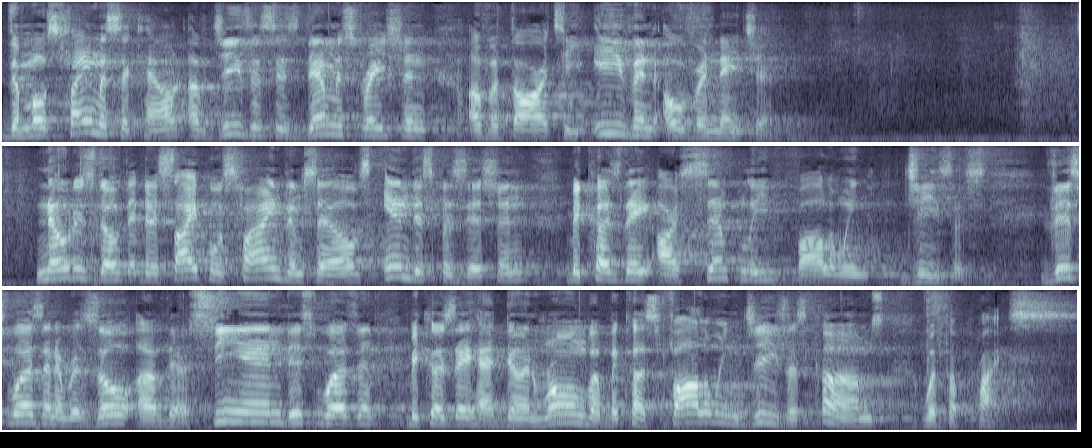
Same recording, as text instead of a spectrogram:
the most famous account of Jesus' demonstration of authority, even over nature. Notice, though, that the disciples find themselves in this position because they are simply following Jesus. This wasn't a result of their sin. This wasn't because they had done wrong, but because following Jesus comes with a price.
